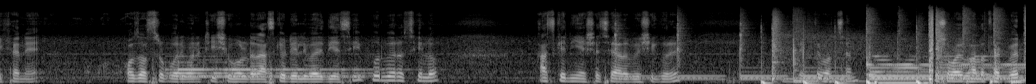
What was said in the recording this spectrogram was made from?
এখানে অজস্র পরিমাণে টিস্যু হোল্ডার আজকেও ডেলিভারি দিয়েছি, পূর্বেরও ছিল। আজকে নিয়ে এসেছে আরও বেশি করে। দেখতে পাচ্ছেন। সবাই ভালো থাকবেন।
